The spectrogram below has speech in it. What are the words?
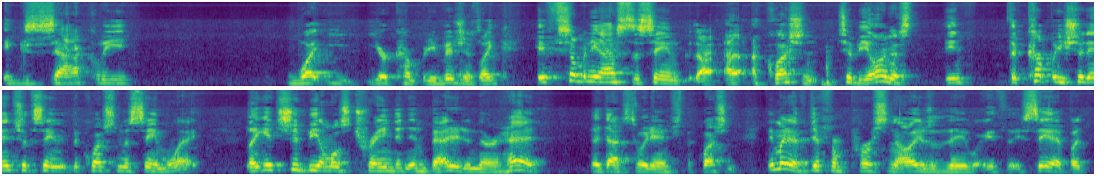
exactly what your company vision is. Like if somebody asks the same a, a question, to be honest, the, the company should answer the same the question the same way. Like it should be almost trained and embedded in their head that that's the way to answer the question. They might have different personalities of the way they say it, but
